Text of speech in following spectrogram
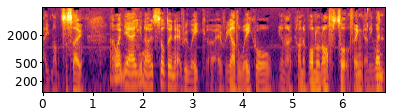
eight months or so. I went, "Yeah, you know, still doing it every week, or every other week, or you know, kind of on and off sort of thing." And he went,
